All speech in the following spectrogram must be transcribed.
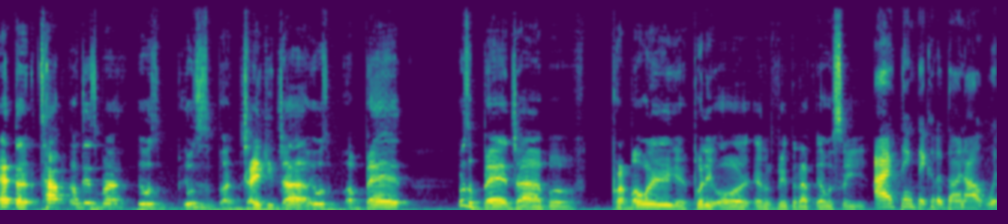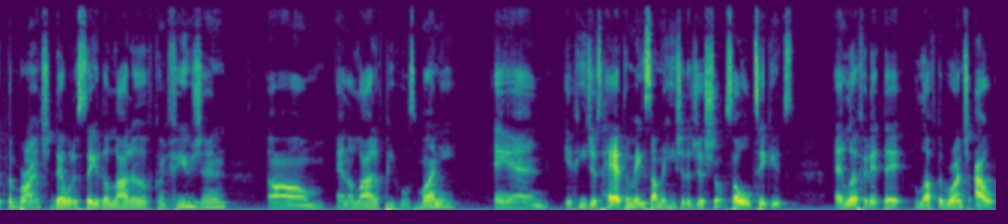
at the top of this, bro. It was it was just a janky job. It was a bad it was a bad job of promoting and putting on an event that I've ever seen. I think they could have done out with the brunch. That would have saved a lot of confusion um, and a lot of people's money. And if he just had to make something, he should have just sold tickets and left it at that. Left the brunch out.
